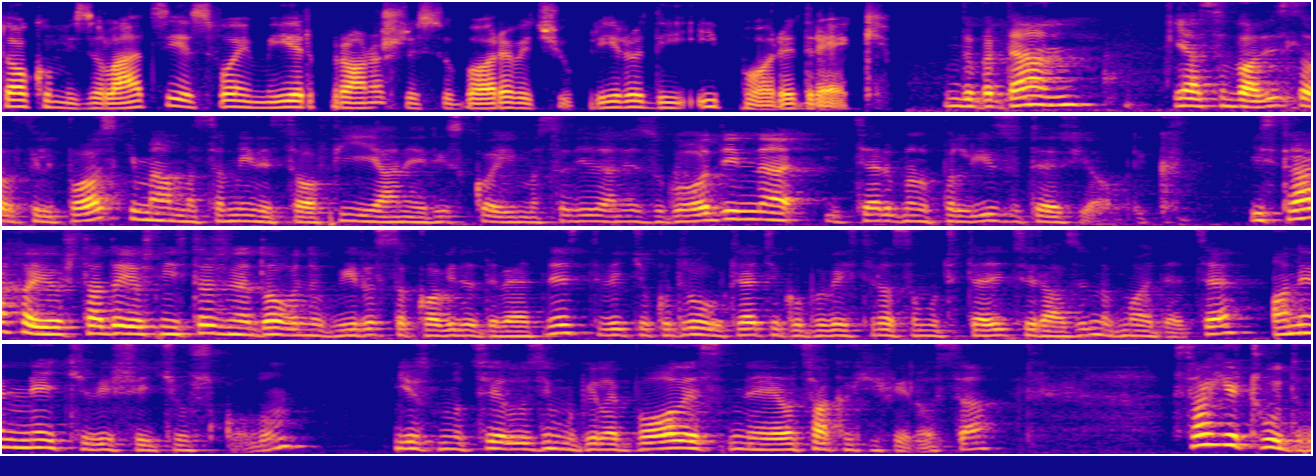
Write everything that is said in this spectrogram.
Tokom izolacije svoj mir pronašli su boraveći u prirodi i pored reke. Dobar dan, ja sam Vladislava Filipovski, mama sam Nine Sofije i Ane Iris koja ima sad 11 godina i cerebralnu paralizu teži oblik. Iz straha još tada još ni istražena dovoljnog virusa COVID-19, već oko drugog, trećeg obavestila sam učiteljicu i razrednog moje dece. One neće više ići u školu, jer smo cijelu zimu bile bolesne od svakakih virusa. Strah je čudo.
